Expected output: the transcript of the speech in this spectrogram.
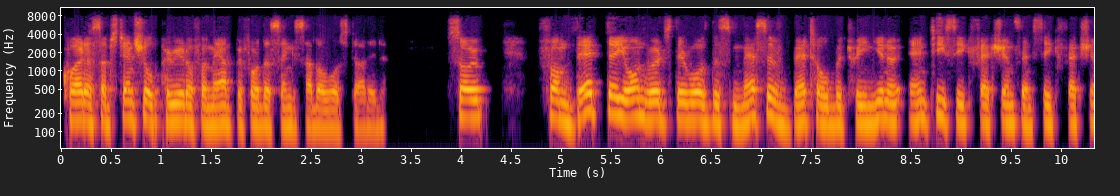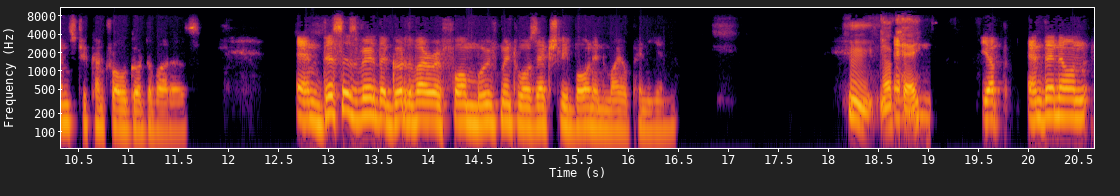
quite a substantial period of amount before the Singh Sabha was started. So from that day onwards, there was this massive battle between, you know, anti-Sikh factions and Sikh factions to control Gurdwaras. And this is where the Gurdwara reform movement was actually born, in my opinion. Hmm, okay. And, yep. And then on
